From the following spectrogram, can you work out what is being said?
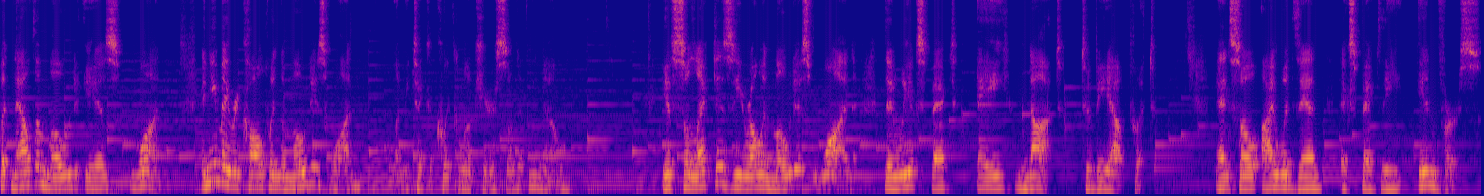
but now the mode is 1. And you may recall when the mode is 1, let me take a quick look here so that we know. If select is 0 and mode is 1, then we expect A not to be output. And so I would then expect the inverse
